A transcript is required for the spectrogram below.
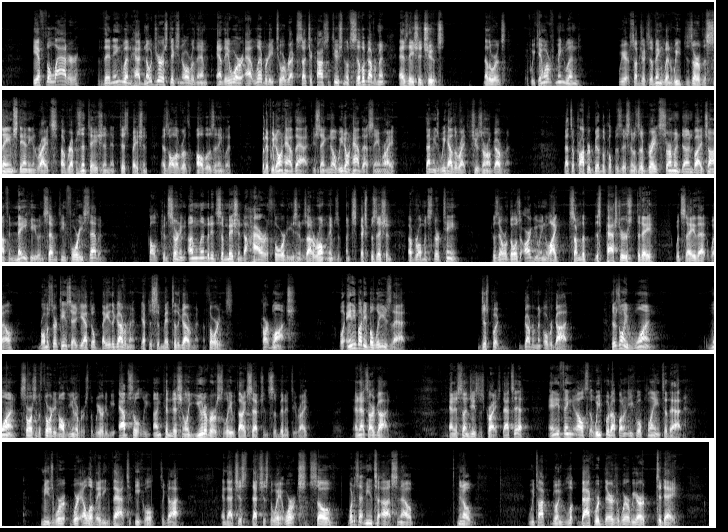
If the latter, then England had no jurisdiction over them, and they were at liberty to erect such a constitution of civil government as they should choose. In other words, if we came over from England, we are subjects of England, we deserve the same standing and rights of representation and participation as all of all those in England. But if we don't have that, if you're saying, no, we don't have that same right, that means we have the right to choose our own government. That's a proper biblical position. It was a great sermon done by Jonathan Mayhew in 1747 called Concerning Unlimited Submission to Higher Authorities. And it was out of Rome, it was an exposition of Romans 13. Because there were those arguing, like some of the pastors today would say, that, well, Romans 13 says you have to obey the government. You have to submit to the government authorities. Carte blanche. Well, anybody believes that, just put government over God. There's only one, one source of authority in all the universe that we are to be absolutely, unconditionally, universally, without exception, submitted to, right? And that's our God and His Son Jesus Christ. That's it. Anything else that we put up on an equal plane to that means we're, we're elevating that to equal to God. And that's just, that's just the way it works. So, what does that mean to us? Now, you know, we talk going look backward there to where we are today,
